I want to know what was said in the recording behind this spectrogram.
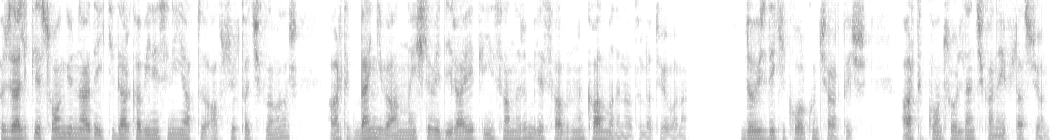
Özellikle son günlerde iktidar kabinesinin yaptığı absürt açıklamalar artık ben gibi anlayışlı ve dirayetli insanların bile sabrının kalmadığını hatırlatıyor bana. Dövizdeki korkunç artış, artık kontrolden çıkan enflasyon,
